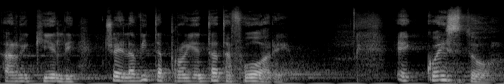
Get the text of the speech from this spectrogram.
arricchirli, cioè la vita proiettata fuori. E questo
